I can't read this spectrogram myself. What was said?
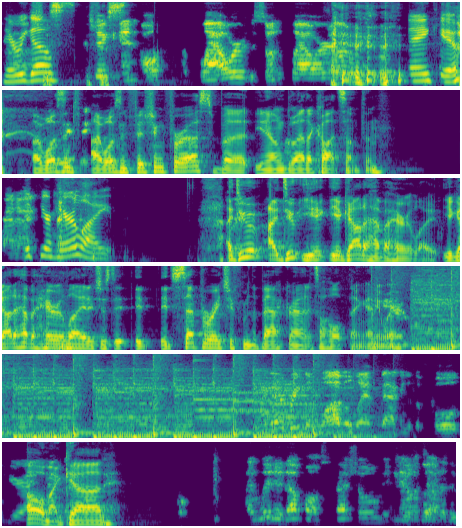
There we go. Just, just and all the flower, the sunflower. Thank you. I wasn't I wasn't fishing for us, but you know, I'm glad I caught something. had It's your hair light. I do I do you, you got to have a hair light. You got to have a hair light. It just it, it it separates you from the background. It's a whole thing anyway. I gotta bring the lava lamp back into the fold here. Oh my god. I lit it up all special, and now it's out of the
